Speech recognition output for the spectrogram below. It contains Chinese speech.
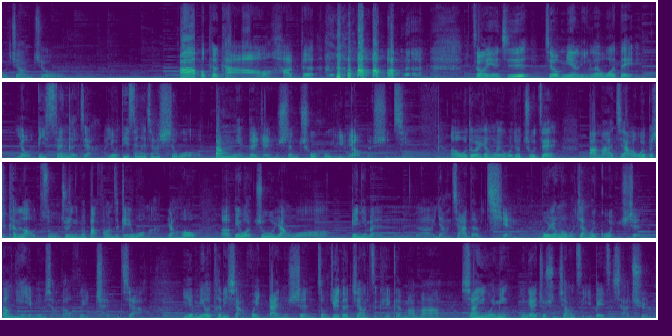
我这样就啊，不可考。好的，总而言之，就面临了我得有第三个家。有第三个家是我当年的人生出乎意料的事情啊！我都会认为，我就住在爸妈家，我又不是啃老族，就是你们把房子给我嘛，然后呃给我住，让我给你们呃养家的钱。我认为我这样会过一生。当年也没有想到会成家。也没有特地想会单身，总觉得这样子可以跟妈妈相依为命，应该就是这样子一辈子下去了。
